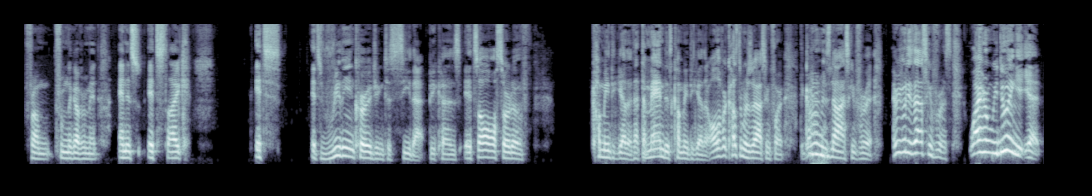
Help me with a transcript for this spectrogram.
from from the government and it's it's like it's it's really encouraging to see that because it's all sort of coming together. That demand is coming together. All of our customers are asking for it. The government is not asking for it. Everybody's asking for us. Why aren't we doing it yet?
